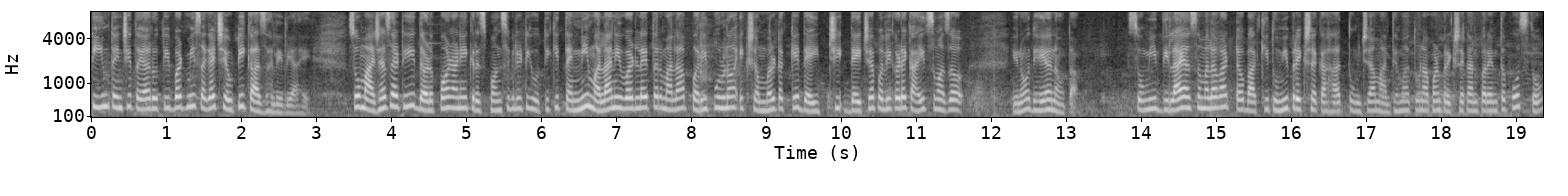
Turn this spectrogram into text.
टीम त्यांची तयार होती बट मी सगळ्यात शेवटी का झालेली आहे? सो माझ्यासाठी दडपण आणि एक रिस्पॉन्सिबिलिटी होती की त्यांनी मला निवडलं आहे तर मला परिपूर्ण एक शंभर टक्के द्यायची द्यायच्या पलीकडे काहीच माझं यु नो ध्येय नव्हता. सो मी दिलाय असं मला वाटतं. बाकी तुम्ही प्रेक्षक आहात. तुमच्या माध्यमातून आपण प्रेक्षकांपर्यंत पोचतो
